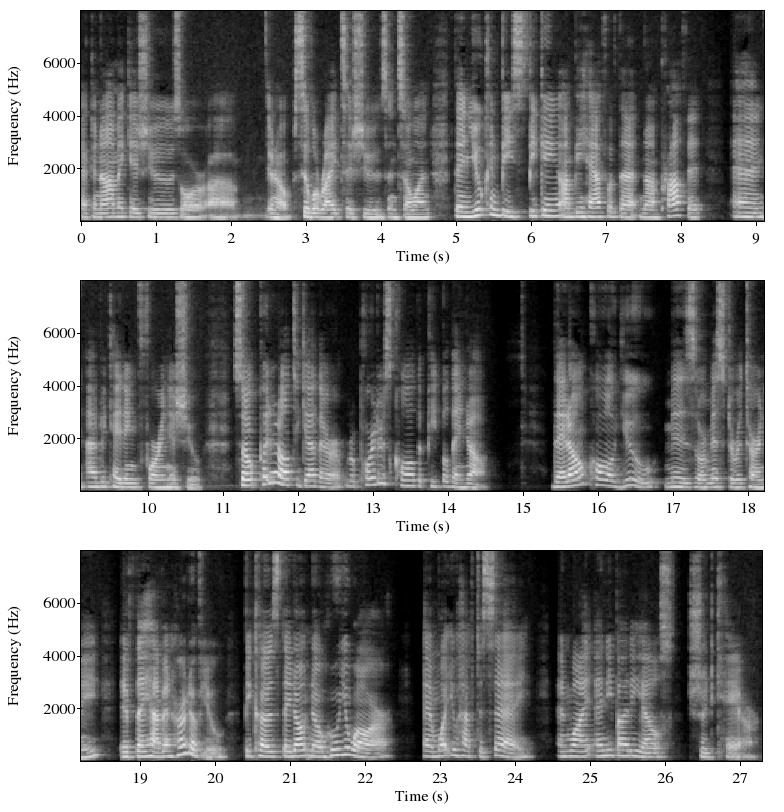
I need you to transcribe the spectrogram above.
economic issues or um, you know civil rights issues and so on, then you can be speaking on behalf of that nonprofit and advocating for an issue. So put it all together. Reporters call the people they know. They don't call you Ms. or Mr. Attorney if they haven't heard of you because they don't know who you are and what you have to say and why anybody else should care.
